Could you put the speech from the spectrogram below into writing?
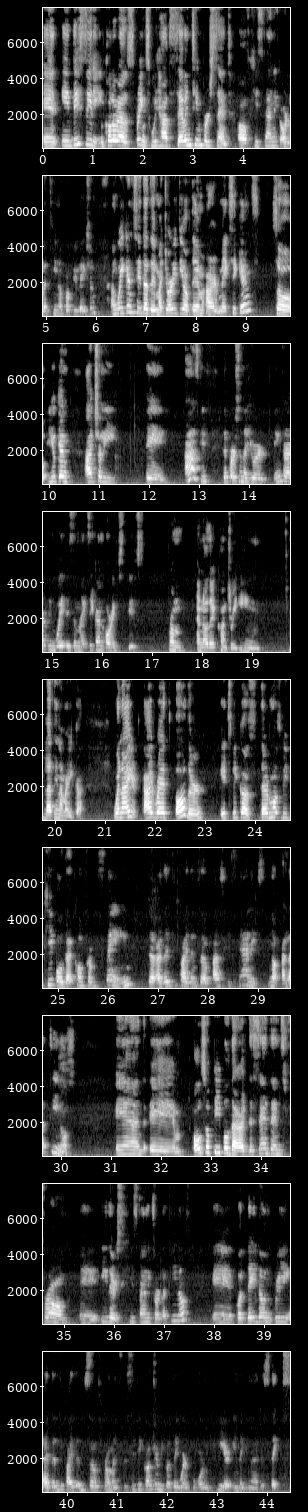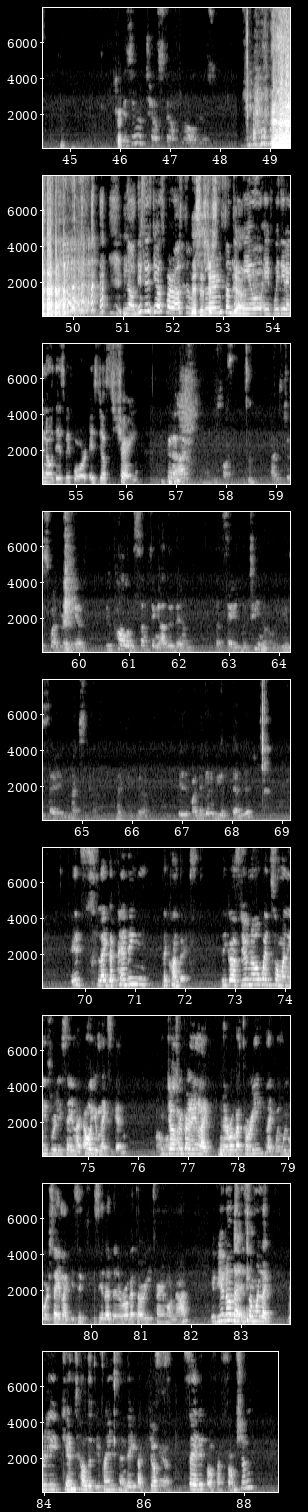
And in this city, in Colorado Springs, we have 17% of Hispanic or Latino population. And we can see that the majority of them are Mexicans. So you can actually uh, ask if the person that you're interacting with is a Mexican or if it's from another country in Latin America. When I, I read other, it's because there must be people that come from Spain that identify themselves as Hispanics, not as Latinos, and um, also people that are descendants from uh, either Hispanics or Latinos, uh, but they don't really identify themselves from a specific country because they were born here in the United States. Is there a test after all this? no, this is just for us to This is just- learn something yeah. new if we didn't know this before. It's just sharing. Yeah, I, I'm sorry. I was just wondering if you call them something other than, let's say, Latino, and you say Mexican, Mexican, i- are they going to be offended? It's like depending the context. Because you know when someone is really saying like, "Oh, you're Mexican," Oh, just I- referring like hmm. derogatory, like when we were saying like, is it is it a derogatory term or not? If you know that if someone like really can tell the difference and they just Yeah. Said it of assumption,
